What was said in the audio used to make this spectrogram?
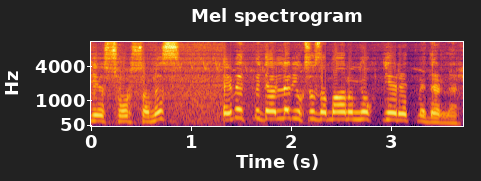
diye sorsanız evet mi derler yoksa zamanım yok diye ret mi derler?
